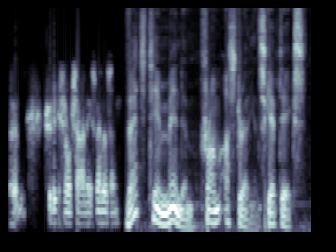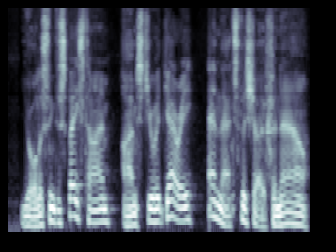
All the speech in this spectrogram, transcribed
for traditional Chinese medicine. That's Tim Mendham from Australian Skeptics. You're listening to Space Time. I'm Stuart Gary, and that's the show for now.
